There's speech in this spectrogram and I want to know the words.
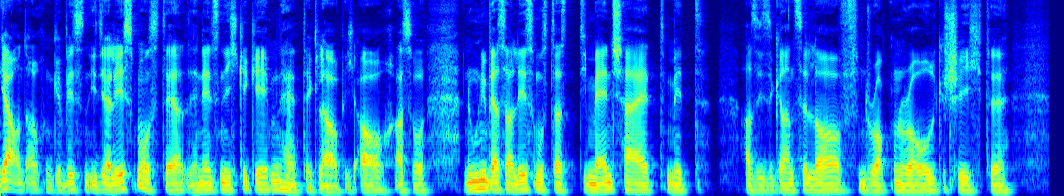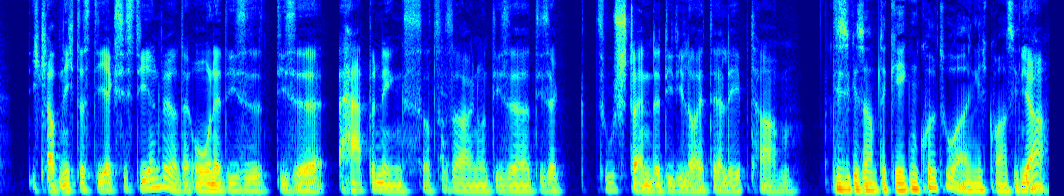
Ja, und auch einen gewissen Idealismus, der den es nicht gegeben hätte, glaube ich auch. Also ein Universalismus, dass die Menschheit mit, also diese ganze Love- und Rock'n'Roll-Geschichte, ich glaube nicht, dass die existieren würde, ohne diese, diese Happenings sozusagen und diese, diese Zustände, die die Leute erlebt haben. Diese gesamte Gegenkultur eigentlich quasi. Ja,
